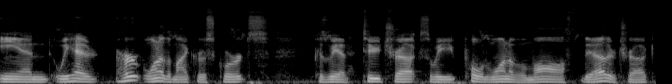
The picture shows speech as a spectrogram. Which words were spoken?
and we had hurt one of the Microsquirts because we have two trucks. We pulled one of them off the other truck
